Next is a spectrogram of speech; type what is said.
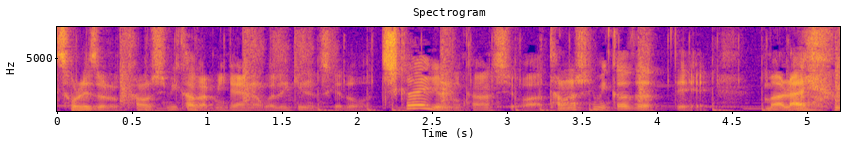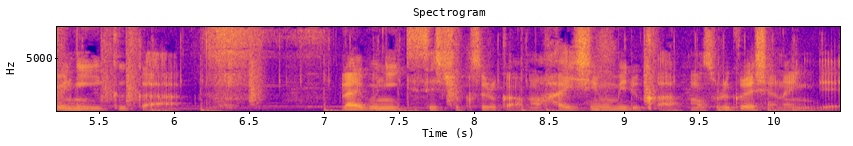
それぞれの楽しみ方みたいなのができるんですけど地下アイドルに関しては楽しみ方って、まあ、ライブに行くかライブに行って接触するか、まあ、配信を見るか、まあ、それくらいしかないんで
